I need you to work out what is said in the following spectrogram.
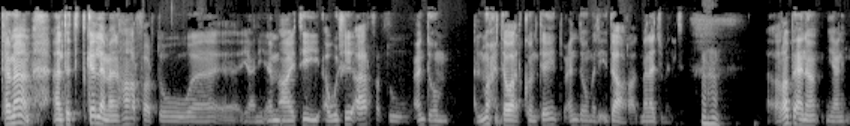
تمام. أنت تتكلم عن هارفارد ويعني MIT. أول شيء هارفارد وعندهم المحتوى ال content وعندهم الإدارة ال management. ربعنا يعني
